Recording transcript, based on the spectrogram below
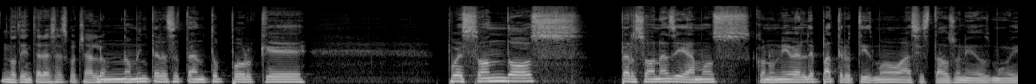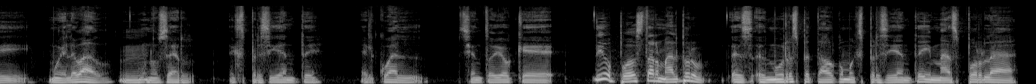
¿No te interesa escucharlo? No me interesa tanto porque, pues son dos personas, digamos, con un nivel de patriotismo hacia Estados Unidos muy, muy elevado. Uno ser expresidente, el cual siento yo que, digo, puedo estar mal, pero es, es muy respetado como expresidente y más por la,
